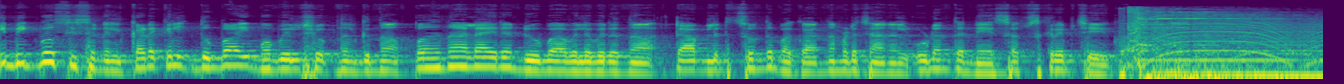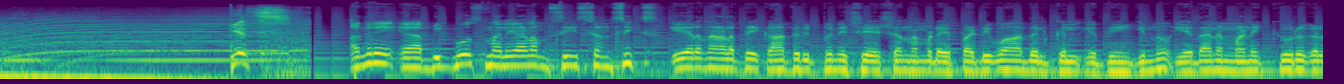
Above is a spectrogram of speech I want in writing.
ഈ ബിഗ് ബോസ് സീസണിൽ കടക്കിൽ ദുബായ് മൊബൈൽ ഷോപ്പ് നൽകുന്ന പതിനാലായിരം രൂപ വില വരുന്ന ടാബ്ലറ്റ് സ്വന്തമാക്കാൻ നമ്മുടെ ചാനൽ ഉടൻ തന്നെ സബ്സ്ക്രൈബ് ചെയ്യുക. അങ്ങനെ Big Boss Malayalam season six ഏറെ നാളത്തെ കാത്തിരിപ്പിന് ശേഷം നമ്മുടെ പടിവാതിൽക്കൽ എത്തിയിരിക്കുന്നു. ഏതാനും മണിക്കൂറുകൾ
